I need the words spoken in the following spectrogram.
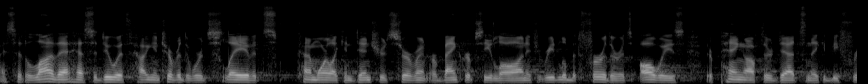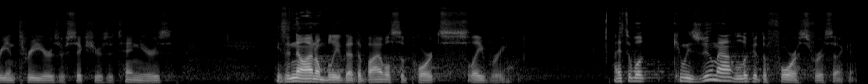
I said, A lot of that has to do with how you interpret the word slave. It's kind of more like indentured servant or bankruptcy law. And if you read a little bit further, it's always they're paying off their debts and they could be free in three years or six years or 10 years. He said, No, I don't believe that. The Bible supports slavery. I said, Well, can we zoom out and look at the forest for a second?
